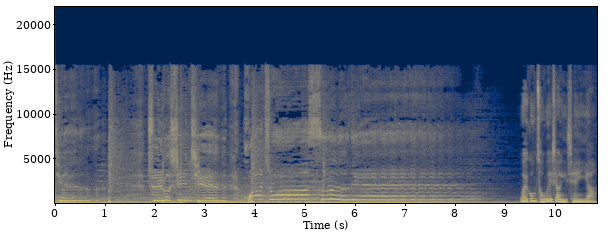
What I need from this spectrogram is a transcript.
天坠落心间，化作思。外公从未像以前一样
